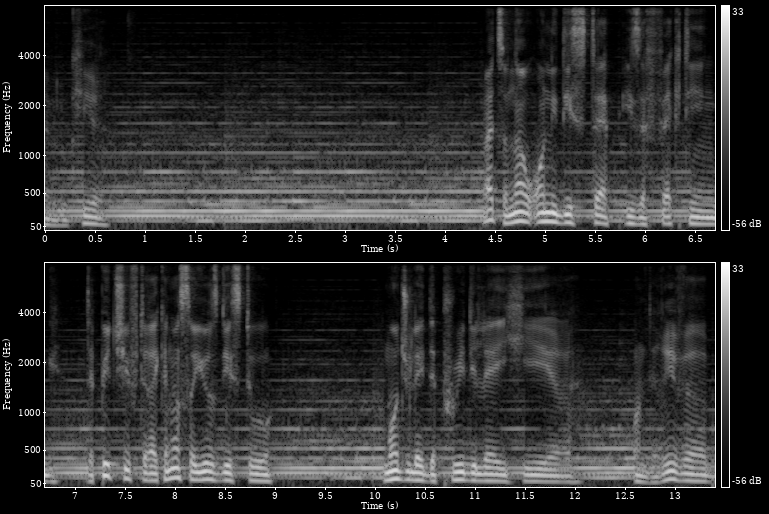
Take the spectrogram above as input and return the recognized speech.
Have a look here. Right, so now only this step is affecting the pitch shifter. I can also use this to modulate the pre-delay here on the reverb.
